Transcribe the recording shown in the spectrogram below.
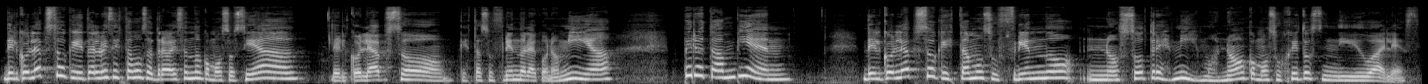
Del colapso que tal vez estamos atravesando como sociedad, del colapso que está sufriendo la economía, pero también del colapso que estamos sufriendo nosotros mismos, ¿no? Como sujetos individuales.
